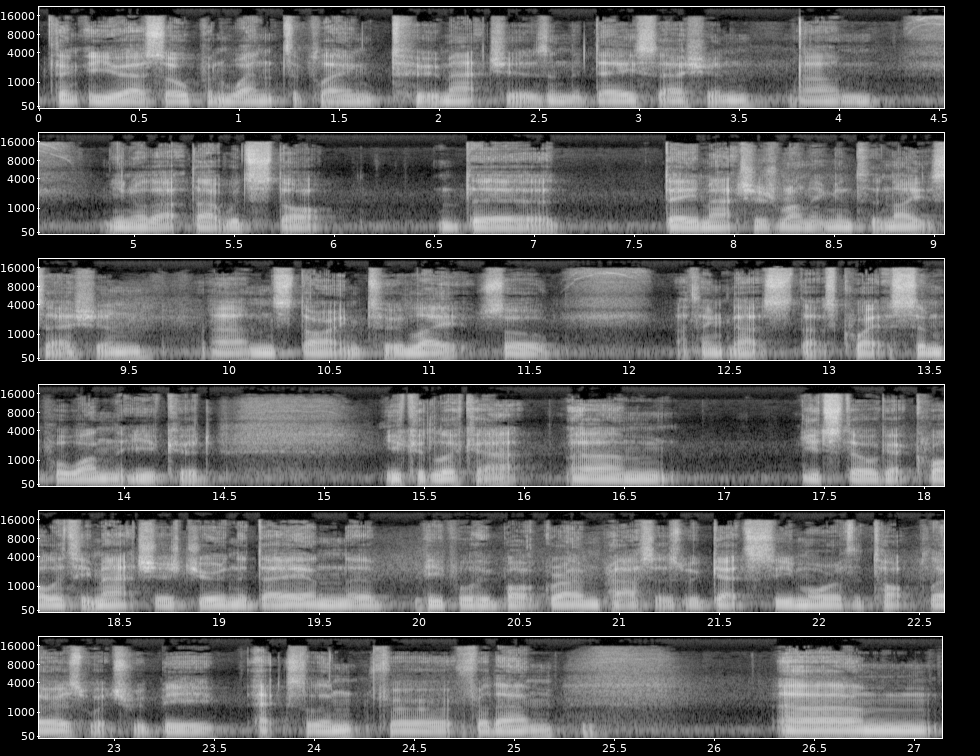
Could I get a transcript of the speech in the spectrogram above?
I think the US Open went to playing two matches in the day session. Um, you know that that would stop the day matches running into the night session um, and starting too late. So I think that's that's quite a simple one that you could you could look at. Um, you'd still get quality matches during the day, and the people who bought ground passes would get to see more of the top players, which would be excellent for for them. Um,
